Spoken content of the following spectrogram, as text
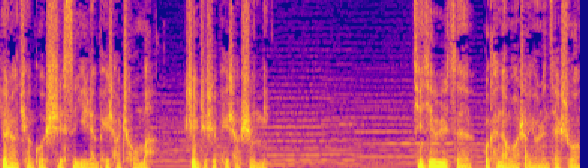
要让全国十四亿人赔上筹码，甚至是赔上生命。前些日子，我看到网上有人在说，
